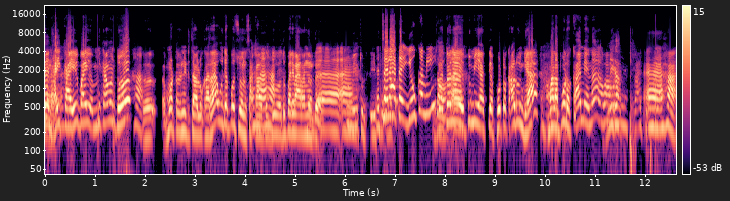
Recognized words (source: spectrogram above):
नाही काय बाई? मी काय म्हणतो हा. मोटर नीट चालू करा उद्यापासून हा, सकाळ. दु- दुपारी बारा नंतर. अ, तुम्ही अ, इथून चला आता येऊ का मी? जाऊ. तर नाही, तुम्ही फोटो काढून घ्या. मला पुढं काम आहे ना निघा. अ, हा.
